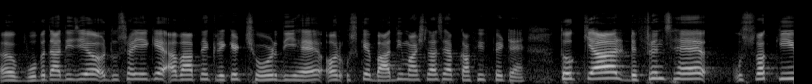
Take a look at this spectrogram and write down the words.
वो बता दीजिए और दूसरा ये कि अब आपने क्रिकेट छोड़ दी है और उसके बाद भी माशाल्लाह से आप काफ़ी फिट हैं। तो क्या डिफरेंस है उस वक्त की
